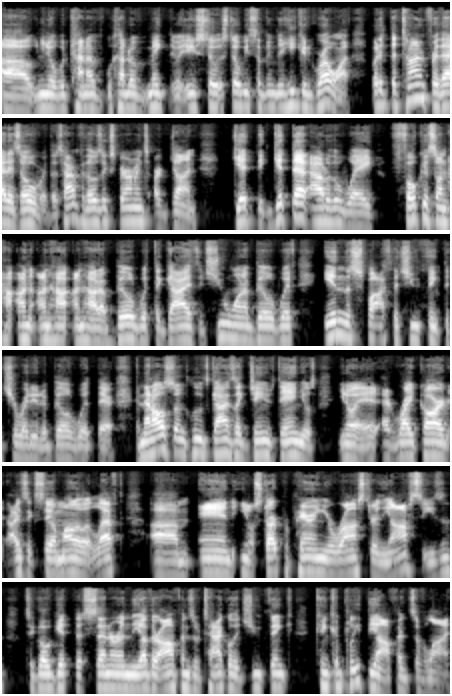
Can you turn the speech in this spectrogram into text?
uh, you know, would kind of would kind of make still still be something that he could grow on. But at the time for that is over. The time for those experiments are done. Get get that out of the way. Focus on how on, on how on how to build with the guys that you want to build with in the spots that you think that you're ready to build with there. And that also includes guys like James Daniels, you know, at, at right guard, Isaac Seumalo at left, um, and you know, start preparing your roster in the offseason to go get the center and the other offensive tackle that you think can complete the offensive line.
